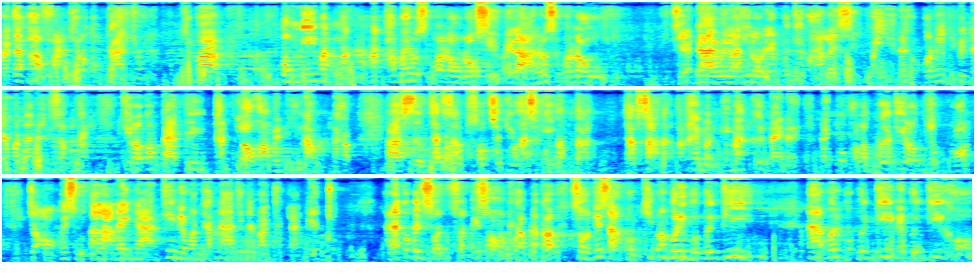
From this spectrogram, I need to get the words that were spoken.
มันจะภาพฝันที่เราต้องการอยู่ผมคิดว่า ตรงนี้มันมันมันทำให้รู้สึกว่าเราเราเสียเวลารู้สึกว่าเราเสียดายเวลาที่เราเรียนพื้นที่มหาลัยสิบปีนะครับเพราะนี่เป็นแรงบันดาลใจที่สำคัญที่เราต้องการที่ขัดเกลาความเป็นผู้นำนะครับเสริมทักษะ soft skill hard skill ต่างๆ ทักษะต่างๆ ให้มันมีมากขึ้นในในในตัวของเราเพื่อที่เราเตรียมพร้อมจะออกไปสู่ตลาดแรงงานที่ในวันข้างหน้าที่จะมาถึงหลังเรียนจบอันนั้นก็เป็นส่วนส่วนที่สองนะครับแล้วก็ส่วนที่สามผมคิดว่าบริบทพื้นที่ นะฮะบนพื้นที่ในพื้นที่ของ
